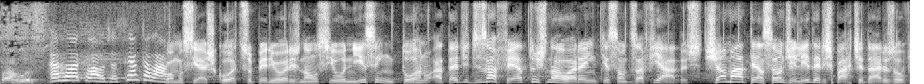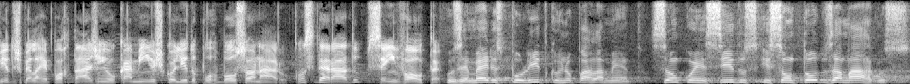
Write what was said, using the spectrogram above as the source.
Barroso. Aham, Cláudia, senta lá. Como se as cortes superiores não se unissem em torno até de desafetos na hora em que são desafiadas. Chama a atenção de líderes partidários ouvidos pela reportagem o caminho escolhido por Bolsonaro, considerado sem volta. Os remédios políticos no parlamento são conhecidos e são todos amargos,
